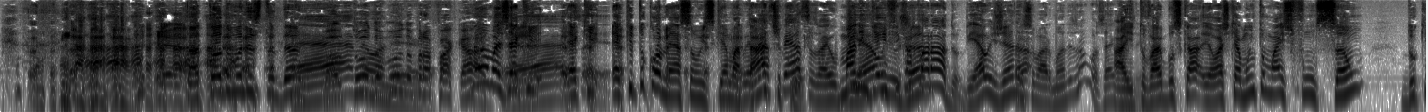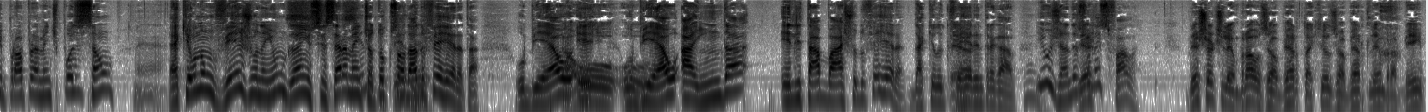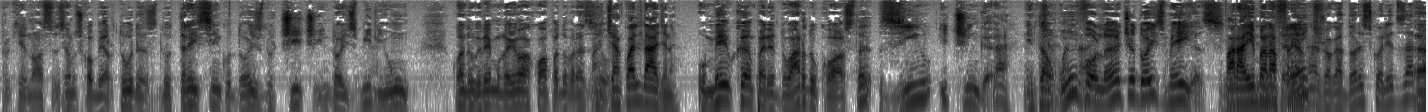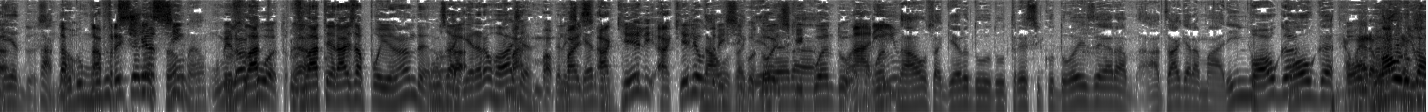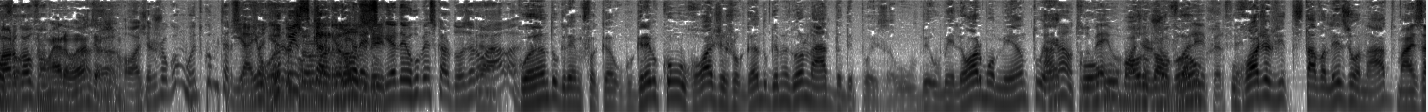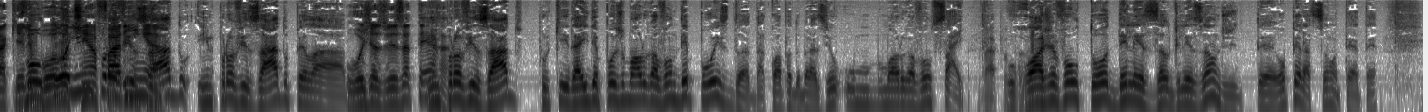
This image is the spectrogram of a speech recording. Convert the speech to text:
é. Tá todo mundo estudando. É, todo mundo para facar. Não, mas é, que, é, que, é que tu começa um esquema tático, peças, aí, mas ninguém fica Jan, parado. Biel e Janderson ah. armando, eles não conseguem. Aí tu vai buscar, eu acho que é muito mais função do que propriamente posição. É. é, que eu não vejo nenhum ganho, sinceramente. eu tô com o soldado Ferreira, tá? O Biel, ah, o, ele, o, o, Biel ainda ele tá abaixo do Ferreira, daquilo que o é. Ferreira entregava. E o Janderson nem se fala. Deixa eu te lembrar, o Zé Alberto está aqui, o Zé Alberto lembra bem, porque nós fizemos coberturas do 352 do Tite em 2001, quando o Grêmio ganhou a Copa do Brasil. Mas tinha qualidade, né? o meio-campo era Eduardo Costa, Zinho e Tinga. É, então, um volante e dois meias. Paraíba na frente. É, jogadores escolhidos a é. dedo. Assim. Ah, não, na frente seleção, tinha cinco, né? um melhor que o outro. Os é. laterais apoiando. O zagueiro era o Roger. Ma, ma, mas aquele, aquele é o 352 que quando. Marinho. Não, o zagueiro do, do 352 era. A zaga era Marinho, Polga, Polga era Mauro, Galvão. Mauro Galvão. Não era o Anderson. O Roger jogou muito como terceiro. E aí o Rubens Cardoso. esquerda e o Rubens Cardoso era o ala. Quando o Grêmio foi. O Grêmio com o Roger jogando, o Grêmio não ganhou nada depois. O, o melhor momento ah, é não, com bem, o, o Mauro Galvão. Ali, o Roger estava lesionado. Mas aquele bolo tinha improvisado, farinha. Improvisado pela. Hoje às vezes é terra. Improvisado, porque daí depois o Mauro Galvão, depois da, da Copa do Brasil, o, o Mauro Galvão sai. O Roger voltou de lesão, de lesão, de, de, operação até até.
